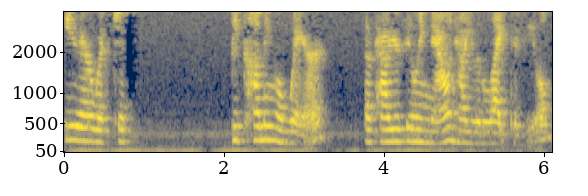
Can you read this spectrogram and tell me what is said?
either with just becoming aware of how you're feeling now and how you would like to feel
